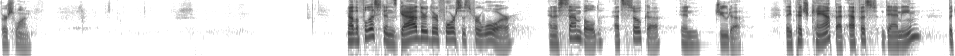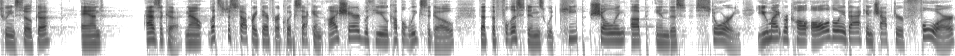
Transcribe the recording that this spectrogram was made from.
verse 1. Now the Philistines gathered their forces for war and assembled at Socoh in Judah. They pitched camp at Ephes Dammim between Socoh and Azekah. Now, let's just stop right there for a quick second. I shared with you a couple weeks ago that the Philistines would keep showing up in this story. You might recall all the way back in chapter 4,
